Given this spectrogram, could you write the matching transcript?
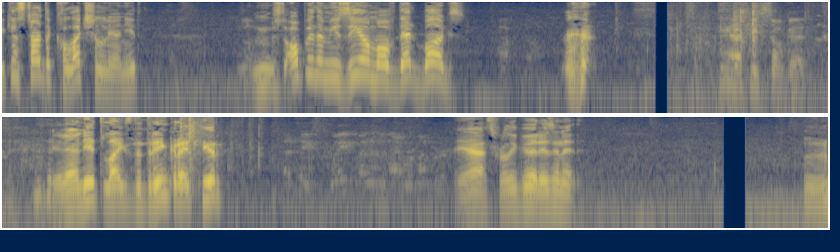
You can start the collection, Leonid. Open the museum of dead bugs. Yeah, that tastes so good. Leonid likes the drink right here. That tastes way better than I remember. Yeah, it's really good, isn't it? Hmm.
